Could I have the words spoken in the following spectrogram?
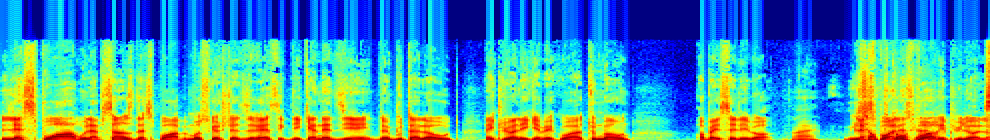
l'espoir ou l'absence d'espoir. Puis moi, ce que je te dirais, c'est que les Canadiens, d'un bout à l'autre, incluant les Québécois, tout le monde a baissé les bras. Ouais. L'espoir, l'espoir est plus là. là.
